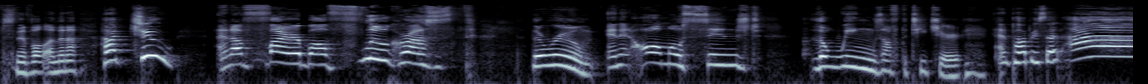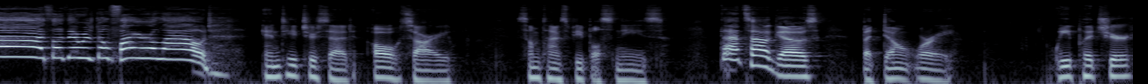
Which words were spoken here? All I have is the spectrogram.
sniffle, and then a achoo! And a fireball flew across the room, and it almost singed the wings off the teacher. And Poppy said, Ah, I thought there was no fire allowed. And teacher said, Oh, sorry. Sometimes people sneeze. That's how it goes. But don't worry. We put your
